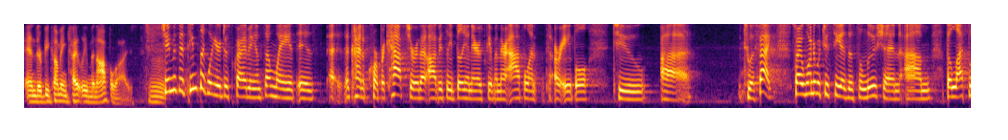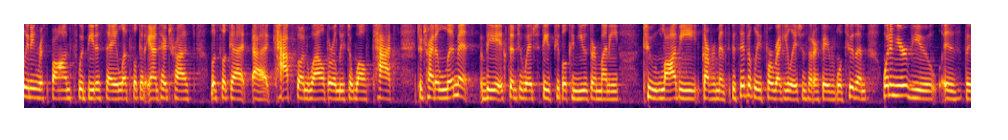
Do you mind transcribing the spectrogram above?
and they're becoming tightly monopolized. Seamus, it seems like what you're describing in some ways is a, a kind of corporate capture that obviously billionaires, given their affluence, are able to. Uh, to effect. So I wonder what you see as a solution. Um, the left-leaning response would be to say, let's look at antitrust, let's look at uh, caps on wealth, or at least a wealth tax, to try to limit the extent to which these people can use their money to lobby government specifically for regulations that are favorable to them. What, in your view, is the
